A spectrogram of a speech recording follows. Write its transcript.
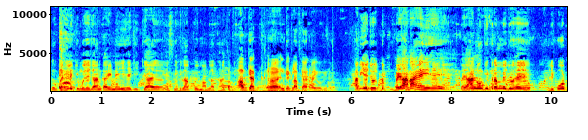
तो पहले की मुझे जानकारी नहीं है कि क्या इसके खिलाफ कोई मामला था नहीं। अब क्या इनके खिलाफ क्या कार्रवाई होगी? अब ये जो बयान आए हैं बयानों के क्रम में जो है रिपोर्ट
